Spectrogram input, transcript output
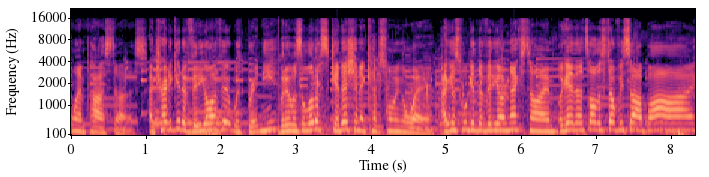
went past us. I tried to get a video of it with Brittany, but it was a little skittish and it kept swimming away. I guess we'll get the video next time. Okay, that's all the stuff we saw. Bye.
